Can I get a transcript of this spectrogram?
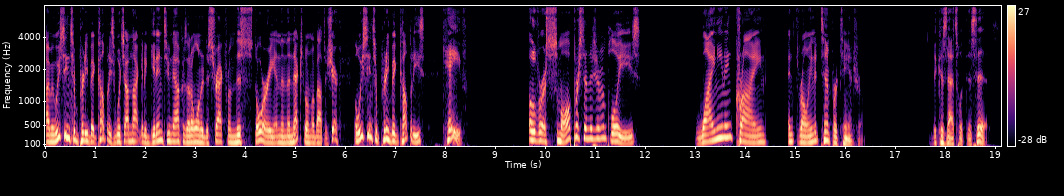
I mean, we've seen some pretty big companies, which I'm not going to get into now because I don't want to distract from this story and then the next one I'm about to share. But we've seen some pretty big companies cave over a small percentage of employees whining and crying and throwing a temper tantrum because that's what this is.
